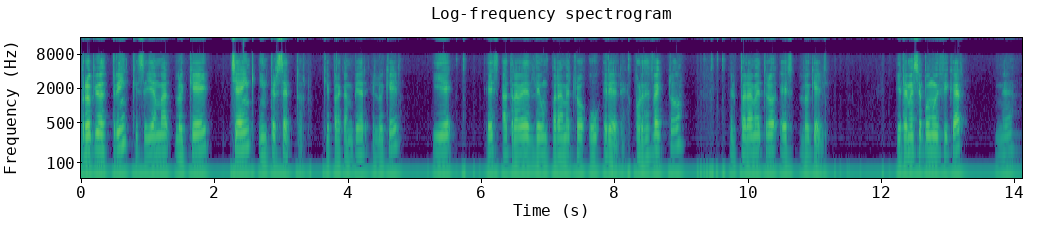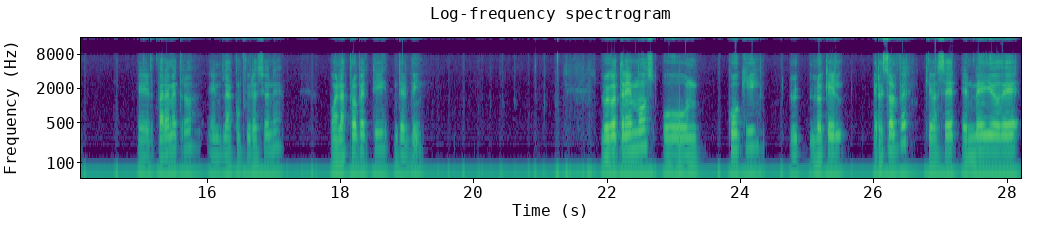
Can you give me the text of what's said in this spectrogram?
propio de Spring que se llama locale change interceptor, que es para cambiar el locale y es a través de un parámetro URL. Por defecto el parámetro es locale. Y también se puede modificar el parámetro en las configuraciones o en las properties del bin. Luego tenemos un cookie locale resolver que va a ser el medio de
